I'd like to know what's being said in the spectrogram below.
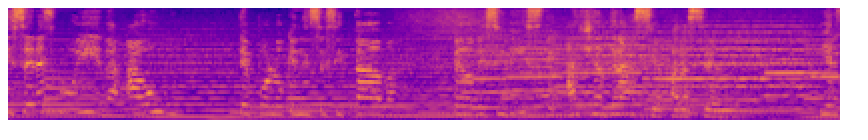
y ser excluida aún de por lo que necesitaba, pero decidiste hallar gracia para hacerlo. Y el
